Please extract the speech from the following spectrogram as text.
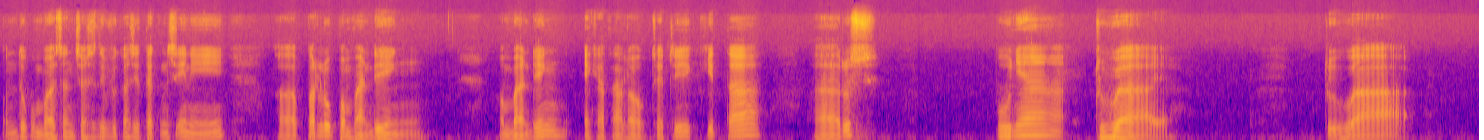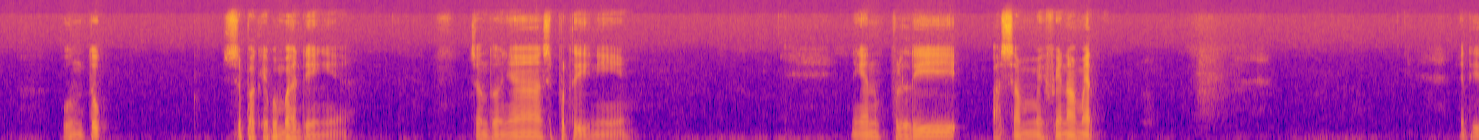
Untuk pembahasan justifikasi teknis ini e, perlu pembanding. Pembanding e-katalog jadi kita harus punya dua ya. Dua untuk sebagai pembanding ya. Contohnya seperti ini ini kan beli asam mefenamet Jadi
